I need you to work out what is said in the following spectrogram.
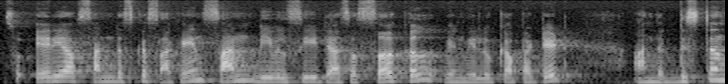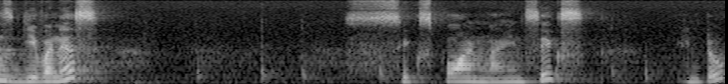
So, area of sun disk is again sun. We will see it as a circle when we look up at it. And the distance given is 6.96 into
